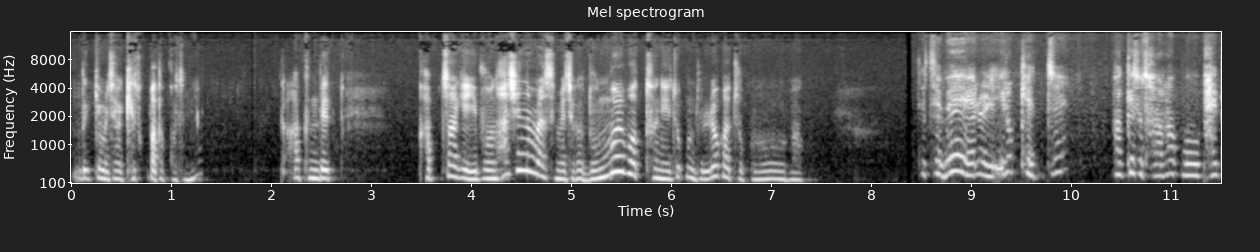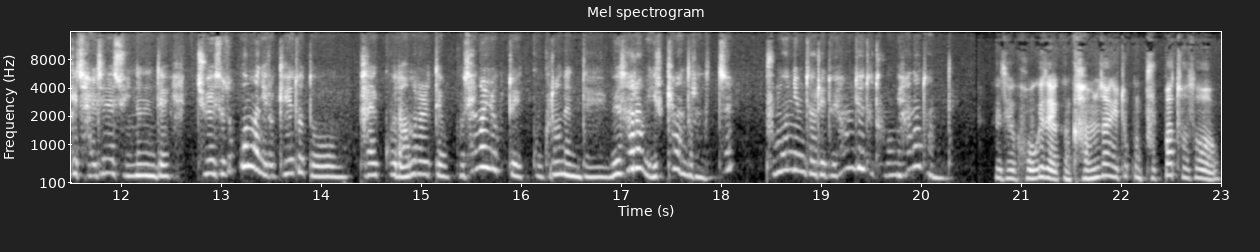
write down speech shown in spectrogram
느낌을 제가 계속 받았거든요. 아 근데 갑자기 이분 하시는 말씀에 제가 눈물 버튼이 조금 눌려가지고 막 대체 왜 애를 이렇게 했지? 밖에서 잘하고 밝게 잘 지낼 수 있는데 주위에서 조금만 이렇게 해줘도 밝고 나무랄 데 없고 생활력도 있고 애인데 왜 사람을 이렇게 만들어놨지? 부모님 자리도 형제도 도움이 하나도 안 돼. 제가 거기서 약간 감정이 조금 북받쳐서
